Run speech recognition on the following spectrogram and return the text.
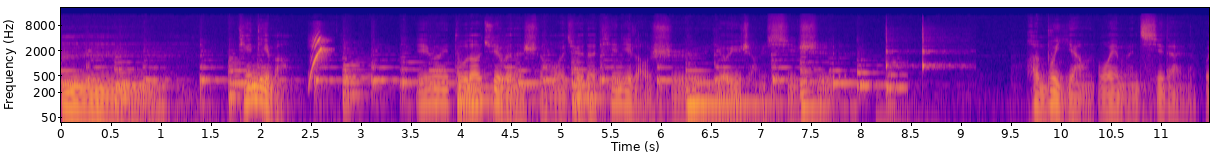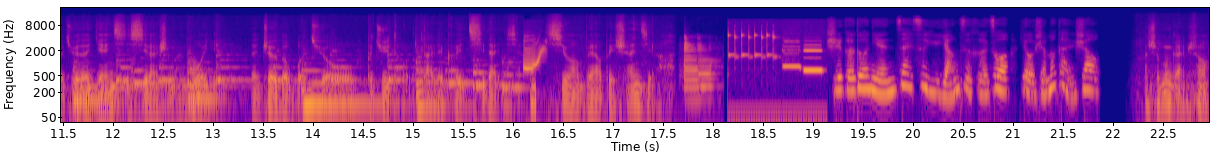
嗯，天地吧，因为读到剧本的时候，我觉得天地老师有一场戏是。很不一样的，我也蛮期待的。我觉得演起戏来是蛮过瘾，那这个我就不剧透了，大家可以期待一下，希望不要被删减啊。时隔多年再次与杨紫合作，有什么感受？什么感受？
